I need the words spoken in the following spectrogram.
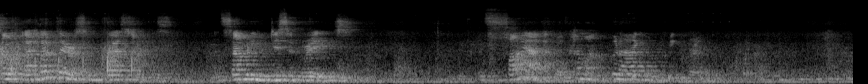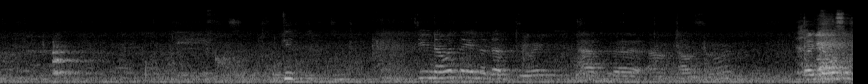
So I hope there are some questions and somebody who disagrees. It's a sci article, come on, good argument be great. Do you know what they ended up doing at the um, Elsinore? They also,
